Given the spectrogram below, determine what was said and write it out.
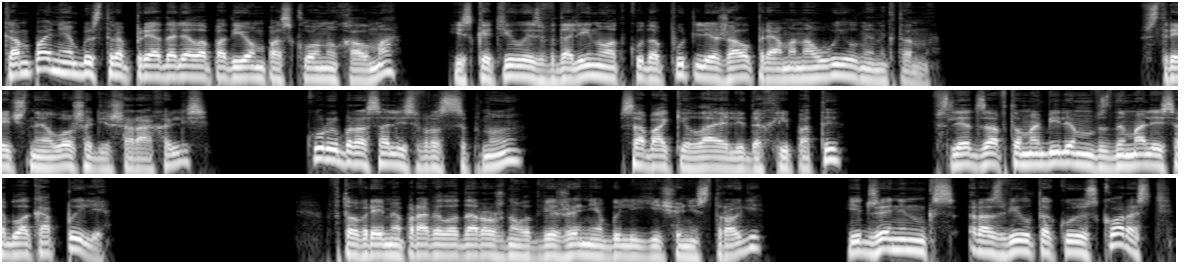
компания быстро преодолела подъем по склону холма и скатилась в долину, откуда путь лежал прямо на Уилмингтон. Встречные лошади шарахались, куры бросались в рассыпную, собаки лаяли до хрипоты, вслед за автомобилем вздымались облака пыли. В то время правила дорожного движения были еще не строги, и Дженнингс развил такую скорость,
